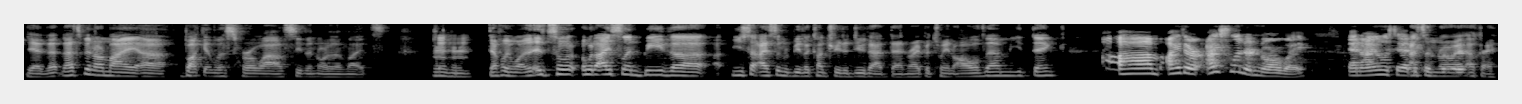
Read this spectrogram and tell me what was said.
Yeah, that that's been on my uh, bucket list for a while. See the Northern Lights. Mm-hmm. Definitely want. So would Iceland be the? You said Iceland would be the country to do that then, right? Between all of them, you'd think. Um, either Iceland or Norway. And I only say that because Norway. Okay,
